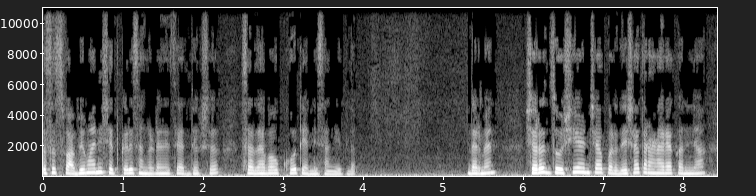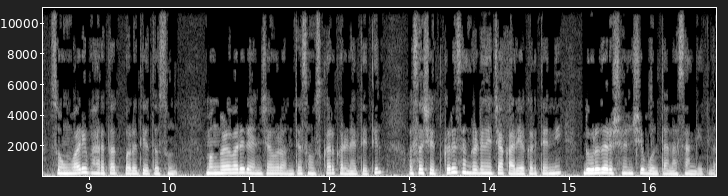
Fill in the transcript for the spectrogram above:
तसंच स्वाभिमानी शेतकरी संघटनेचे अध्यक्ष सदाभाऊ खोत यांनी सांगितलं. दरम्यान शरद जोशी यांच्या परदेशात राहणाऱ्या कन्या सोमवारी भारतात परत येत असून मंगळवारी त्यांच्यावर अंत्यसंस्कार करण्यात येतील असं शेतकरी संघटनेच्या कार्यकर्त्यांनी दूरदर्शनशी बोलताना सांगितलं.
